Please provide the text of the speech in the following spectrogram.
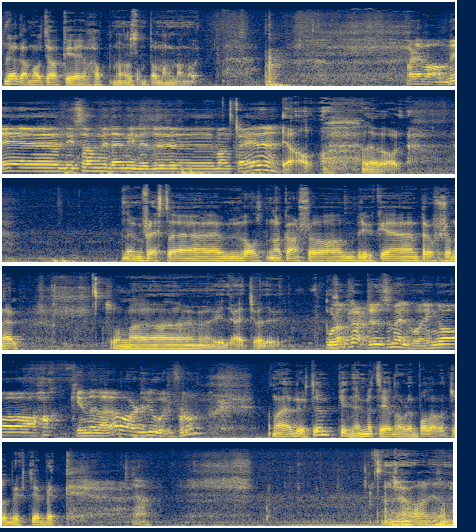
Det er gammelt, jeg har ikke hatt med noe sånt på mange mange år. Var det vanlig liksom, i det miljøet du vanka i? Det? Ja, det var det. De fleste valgte nok kanskje å bruke en profesjonell. Som eh, vi dreit jo i. Hvordan klarte du som 11-åring å hakke inn det der? Hva var det du gjorde for noe? Nei, jeg brukte en pinne med tre nåler på. Da, vet du, og brukte blekk. Ja. Så jeg var liksom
